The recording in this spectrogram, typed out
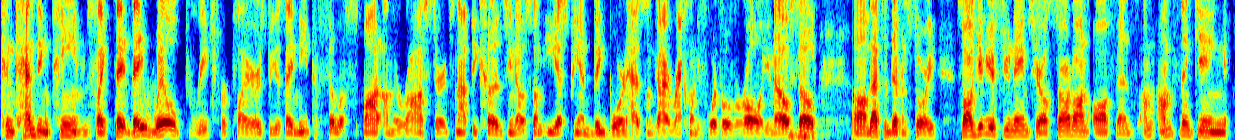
contending teams, like they, they will reach for players because they need to fill a spot on the roster. It's not because, you know, some ESPN big board has some guy ranked 24th overall, you know? So um, that's a different story. So I'll give you a few names here. I'll start on offense. I'm, I'm thinking –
